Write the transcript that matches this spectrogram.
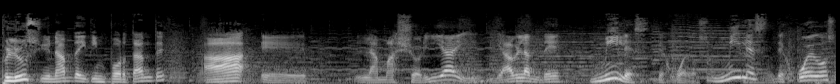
plus y un update importante a la mayoría y, hablan de miles de juegos. Miles de juegos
